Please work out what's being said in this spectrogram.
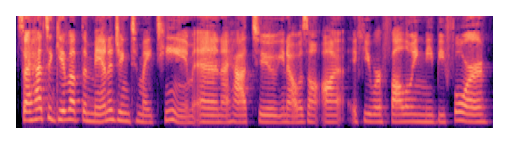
So I had to give up the managing to my team and I had to, you know, I was on, if you were following me before,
